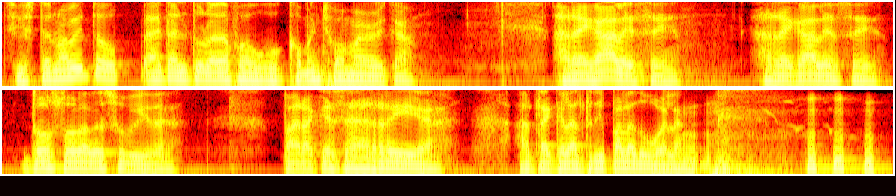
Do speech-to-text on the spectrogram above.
Si usted no ha visto a esta altura de juego Coming to America, regálese, regálese dos horas de su vida para que se ría hasta que la tripa le duelan.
